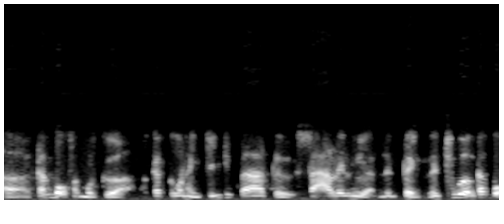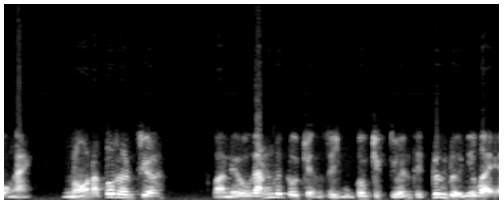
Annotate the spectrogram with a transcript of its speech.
ở các bộ phận một cửa, các cơ quan hành chính chúng ta từ xã lên huyện, lên tỉnh, lên trung ương, các bộ ngành, nó đã tốt hơn chưa? Và nếu gắn với câu chuyện dịch vụ công trực tuyến thì tương tự như vậy.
